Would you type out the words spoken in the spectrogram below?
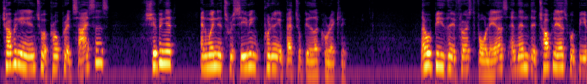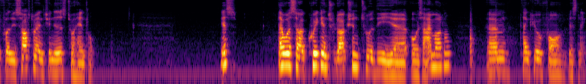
chopping it into appropriate sizes, shipping it, and when it's receiving, putting it back together correctly. That would be the first four layers, and then the top layers would be for the software engineers to handle. Yes, that was a quick introduction to the uh, OSI model. Um, thank you for listening.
